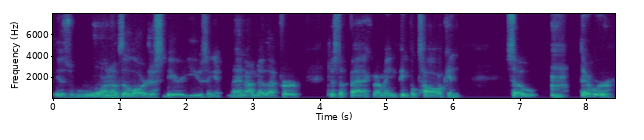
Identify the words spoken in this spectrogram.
is one of the largest deer using it, and I know that for just a fact. I mean, people talk, and so there were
